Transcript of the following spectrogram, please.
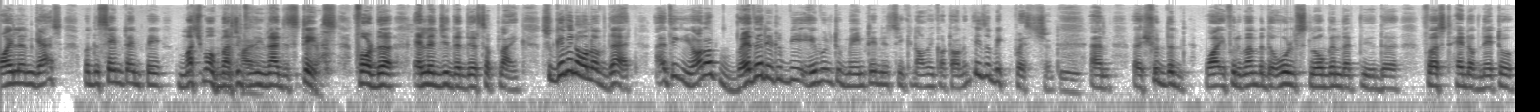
oil and gas, but at the same time pay much more money to the United States yeah. for the LNG that they're supplying. So given all of that, I think Europe, whether it will be able to maintain its economic autonomy is a big question. Mm. And uh, should the, why, if you remember the old slogan that we, the first head of NATO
